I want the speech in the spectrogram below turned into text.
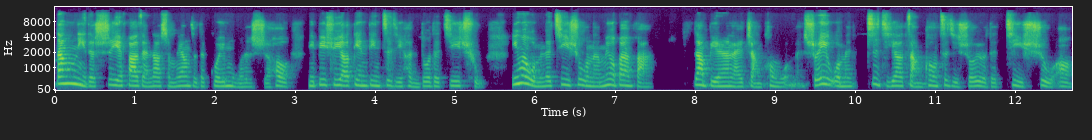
当你的事业发展到什么样子的规模的时候，你必须要奠定自己很多的基础，因为我们的技术呢，没有办法让别人来掌控我们，所以我们自己要掌控自己所有的技术哦，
